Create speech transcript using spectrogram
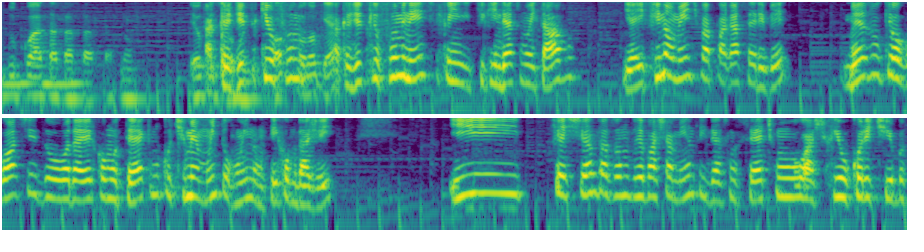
do 4. Tá, tá, tá, tá. Não. Eu que Acredito que, o Flumin... que é? Acredito que o Fluminense fica em, fica em 18 e aí finalmente vai pagar a Série B. Mesmo que eu goste do Odair como técnico, o time é muito ruim, não tem como dar jeito. E fechando a zona do rebaixamento em 17, eu acho que o Coritiba.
